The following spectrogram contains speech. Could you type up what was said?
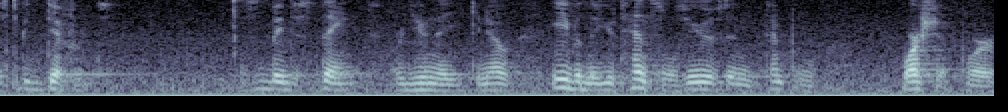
is to be different, is to be distinct or unique. You know, even the utensils used in temple worship were,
